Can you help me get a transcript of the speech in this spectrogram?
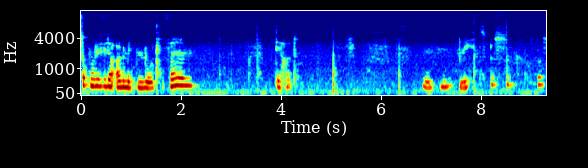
Zucken wir wieder alle mit null. Die hat mhm, nichts Besonderes.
